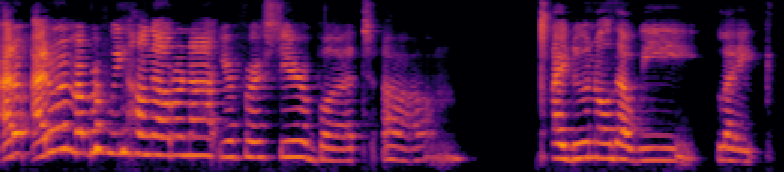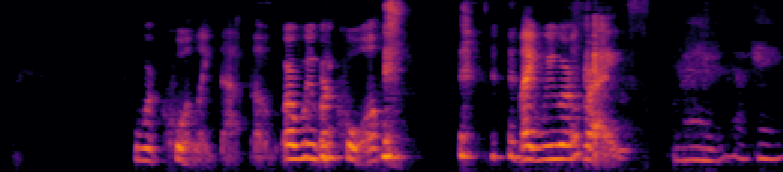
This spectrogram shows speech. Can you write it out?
I don't I don't remember if we hung out or not your first year, but um I do know that we like were cool like that though. Or we were cool. like we were Okay. friends. right okay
